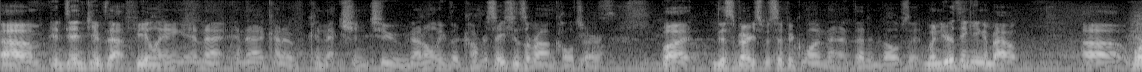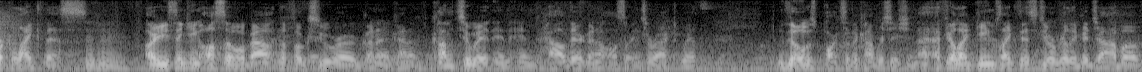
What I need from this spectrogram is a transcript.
um, it did give that feeling and that and that kind of connection to not only the conversations around culture, but this very specific one that, that envelops it. When you're thinking about uh, work like this, are you thinking also about the folks who are going to kind of come to it and, and how they're going to also interact with those parts of the conversation? I, I feel like games like this do a really good job of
